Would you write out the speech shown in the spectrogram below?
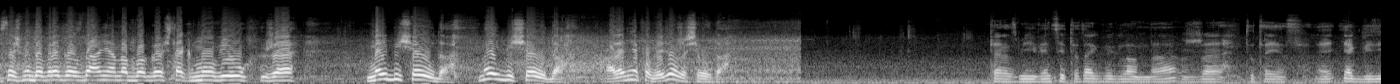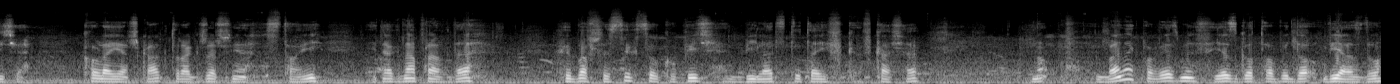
Jesteśmy dobrego zdania, no bo gość tak mówił, że maybe się uda, maybe się uda, ale nie powiedział, że się uda. Teraz mniej więcej to tak wygląda, że tutaj jest, e, jak widzicie, kolejeczka, która grzecznie stoi i tak naprawdę chyba wszyscy chcą kupić bilet tutaj w, w kasie. No, Benek powiedzmy jest gotowy do wjazdu.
